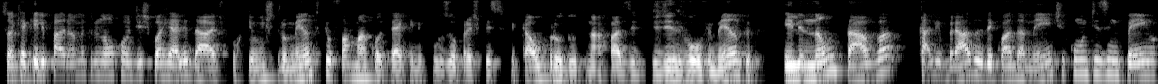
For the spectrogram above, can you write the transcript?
só que aquele parâmetro não condiz com a realidade, porque o instrumento que o farmacotécnico usou para especificar o produto na fase de desenvolvimento, ele não estava calibrado adequadamente com o desempenho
